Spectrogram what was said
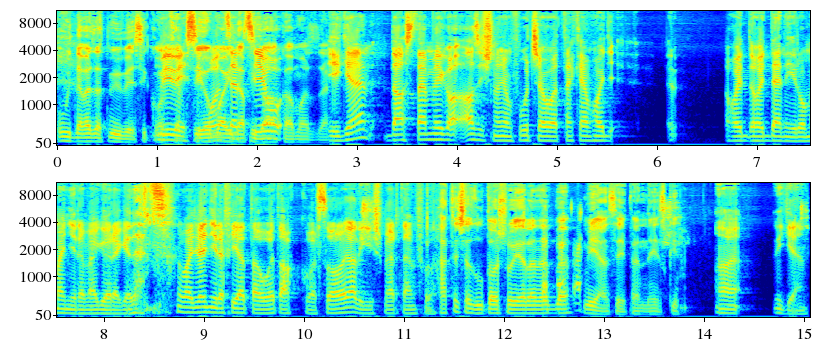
Úgynevezett művészi koncepció, művészi mai napig koncepció. alkalmazzák. Igen, de aztán még az is nagyon furcsa volt nekem, hogy hogy, hogy De Niro mennyire megöregedett, vagy mennyire fiatal volt akkor, szóval alig ismertem föl. Hát és az utolsó jelenetben milyen szépen néz ki. Uh, igen.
